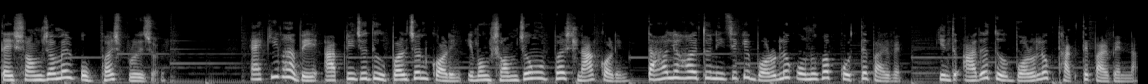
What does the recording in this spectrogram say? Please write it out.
তাই সংযমের অভ্যাস প্রয়োজন। একইভাবে আপনি যদি উপার্জন করেন এবং সংযম অভ্যাস না করেন, তাহলে হয়তো নিজেকে বড়লোক অনুভব করতে পারবেন, কিন্তু আদতেও বড়লোক থাকতে পারবেন না।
